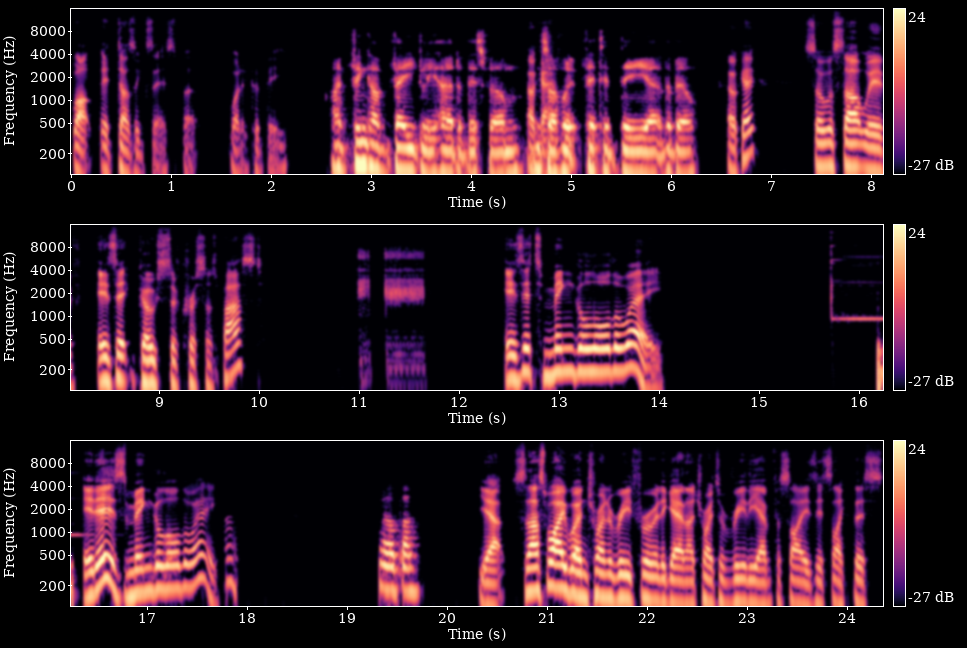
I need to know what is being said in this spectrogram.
Well, it does exist, but what it could be. I think I've vaguely heard of this film, and Okay. so I thought it fitted the uh, the bill. Okay. So we'll start with Is it Ghosts of Christmas Past? Is it Mingle All the Way? It is Mingle All the Way. Well done. Yeah. So that's why when trying to read through it again, I try to really emphasize it's like this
